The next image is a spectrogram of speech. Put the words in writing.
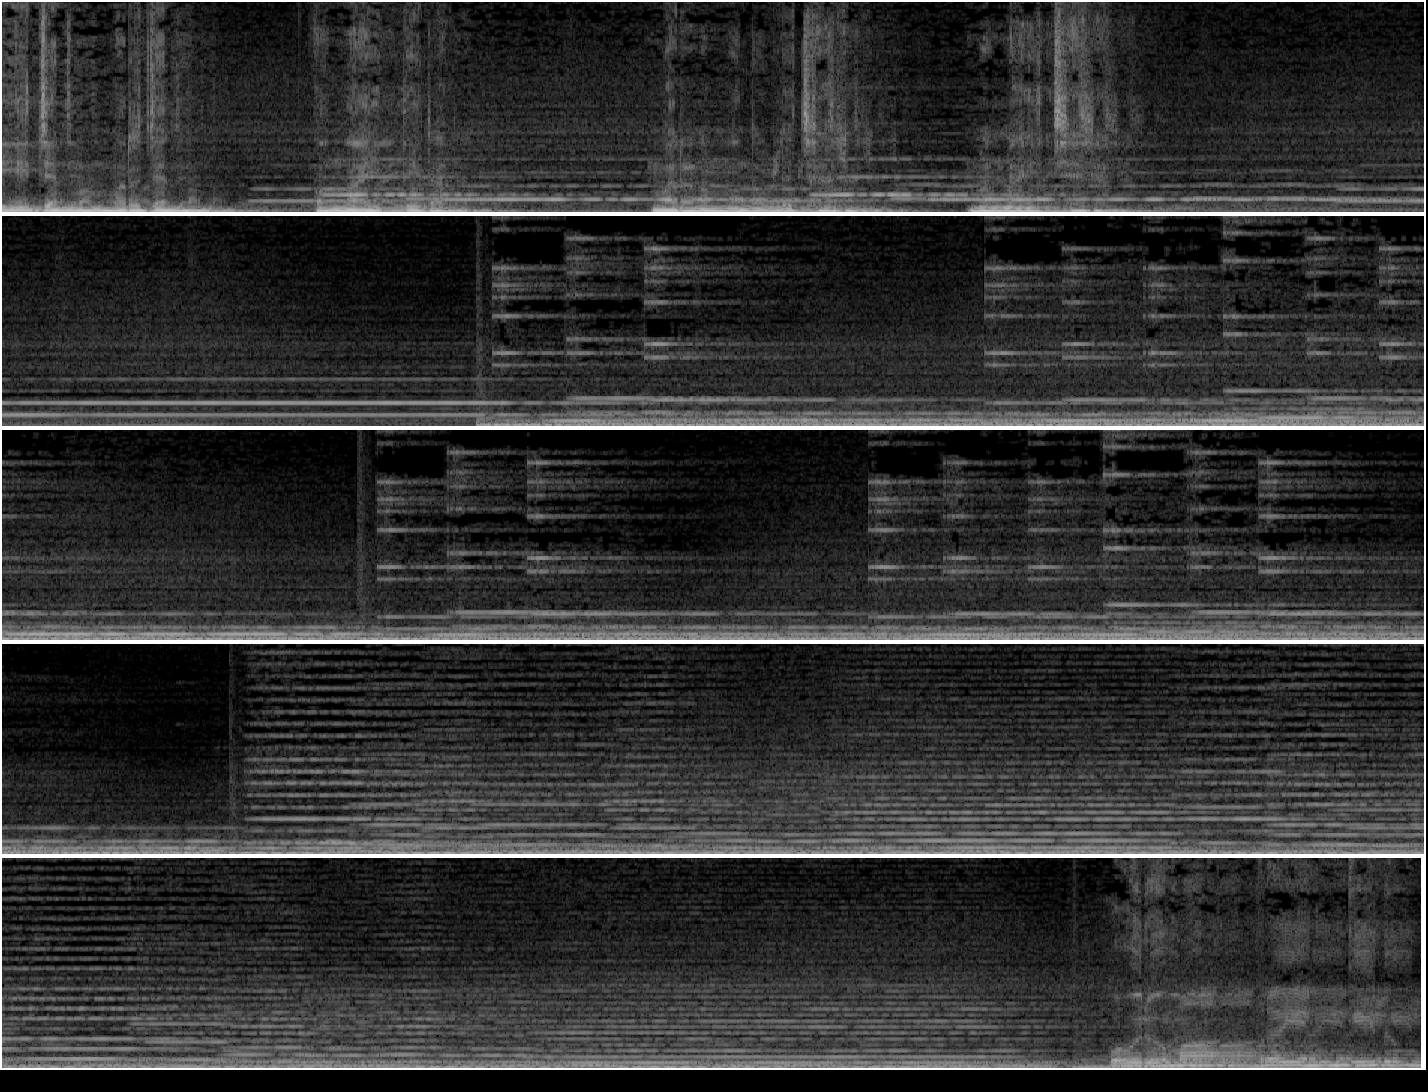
ഈ ജന്മം മറുജന്മം ഒന്നായിത്തീരാം. മരണം വന്ന് വിളിച്ചാലും മണ്ണായി ചേരാം. ഒരു മാത്രയെങ്കിലും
